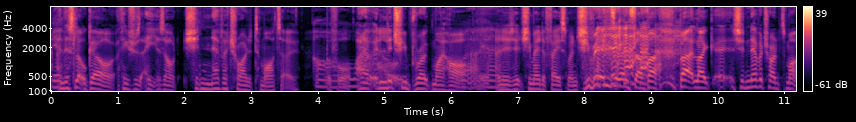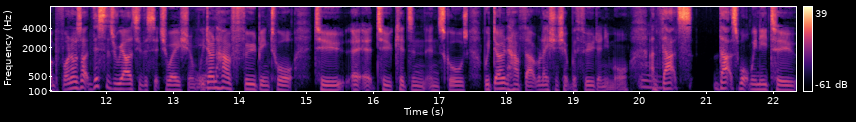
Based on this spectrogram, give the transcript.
Yeah. And this little girl, I think she was eight years old. She'd never tried a tomato. before, I know, it literally broke my heart, Wow, yeah. and it, she made a face when she bit into it and stuff. But, but like, uh, she'd never tried a tomato before, and I was like, "This is the reality of the situation. We don't have food being taught to uh, uh, to kids in, in schools. We don't have that relationship with food anymore, and that's that's what we need to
